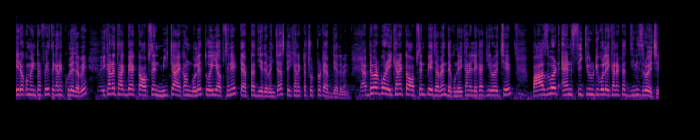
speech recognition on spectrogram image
এইরকম ইন্টারফেস এখানে খুলে যাবে। এইখানে থাকবে একটা অপশান মিটা অ্যাকাউন্ট বলে। তো এই অপশানে ট্যাপটা দিয়ে দেবেন। জাস্ট এইখানে একটা ছোট্ট ট্যাপ দিয়ে দেবেন। ট্যাপ দেওয়ার পর এইখানে একটা অপশান পেয়ে যাবেন। দেখুন, এইখানে লেখা কি রয়েছে? পাসওয়ার্ড অ্যান্ড সিকিউরিটি বলে এখানে একটা জিনিস রয়েছে।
